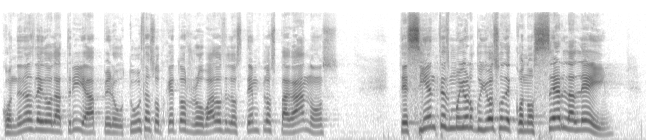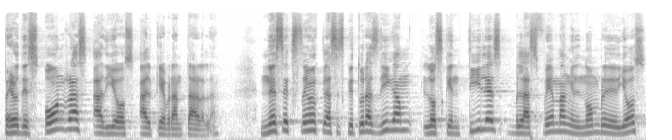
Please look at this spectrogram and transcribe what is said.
condenas la idolatría, pero tú usas objetos robados de los templos paganos. Te sientes muy orgulloso de conocer la ley, pero deshonras a Dios al quebrantarla. No es extraño que las escrituras digan, los gentiles blasfeman el nombre de Dios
